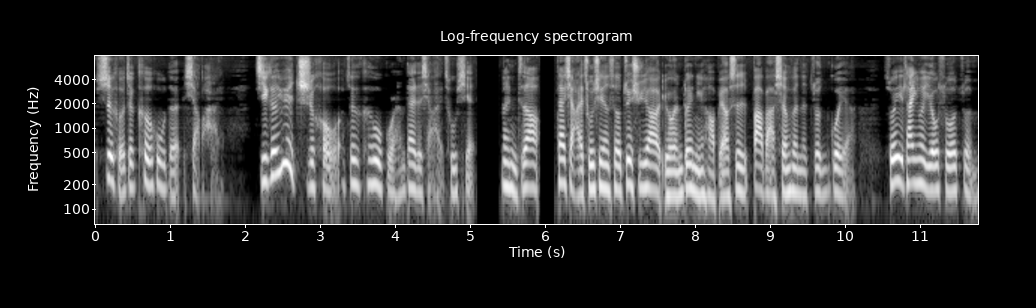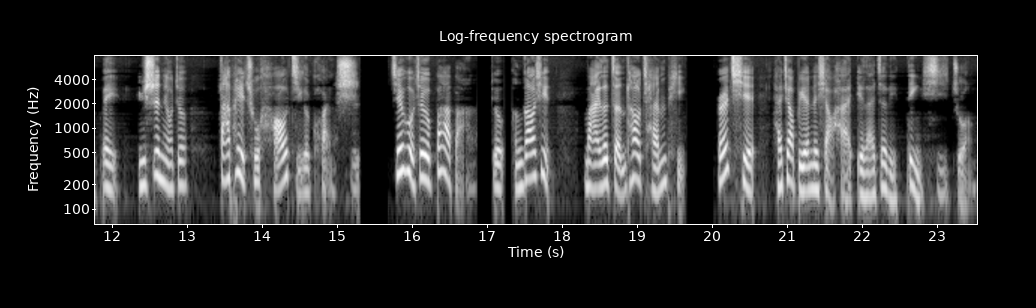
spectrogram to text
适合这客户的小孩？几个月之后啊，这个客户果然带着小孩出现。那你知道带小孩出现的时候，最需要有人对你好，表示爸爸身份的尊贵啊。所以他因为有所准备，于是呢就搭配出好几个款式。结果这个爸爸就很高兴，买了整套产品，而且还叫别人的小孩也来这里订西装。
